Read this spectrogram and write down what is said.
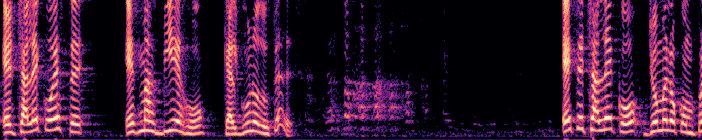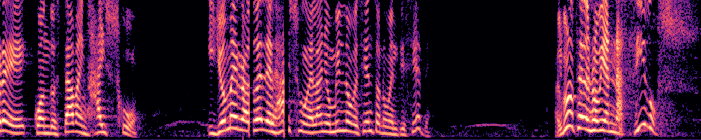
el chaleco este es más viejo que alguno de ustedes. Este chaleco yo me lo compré cuando estaba en high school. Y yo me gradué del high school en el año 1997. Algunos de ustedes no habían nacidos.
